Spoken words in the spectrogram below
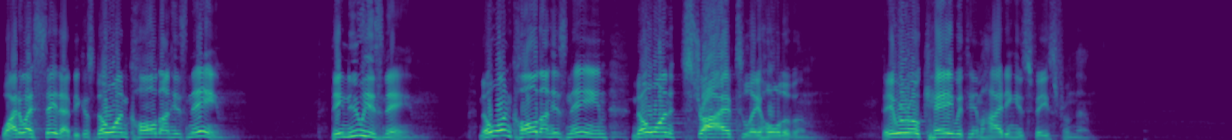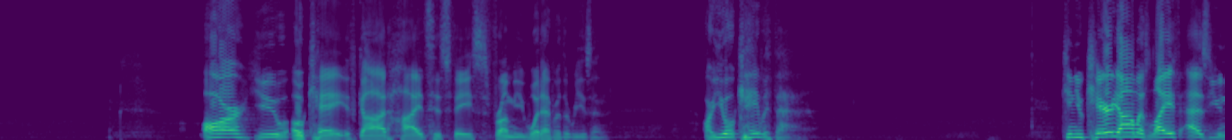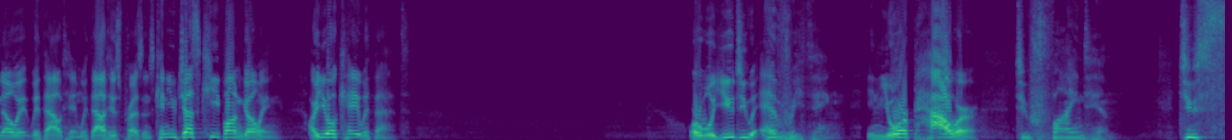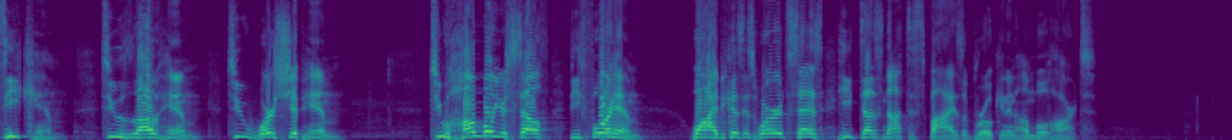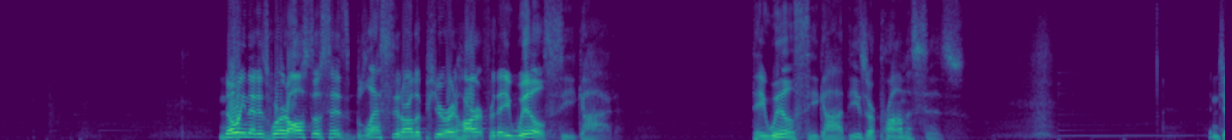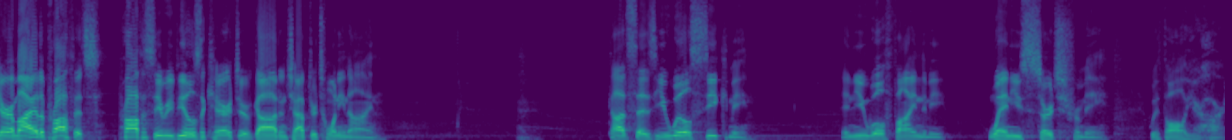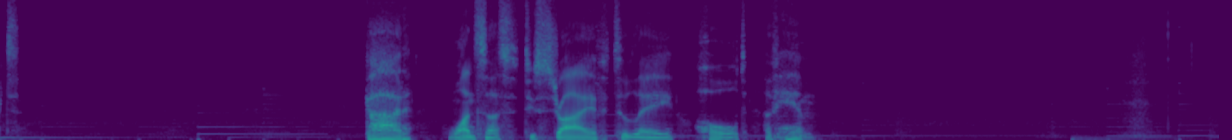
Why do I say that? Because no one called on his name. They knew his name. No one called on his name. No one strived to lay hold of him. They were okay with him hiding his face from them. Are you okay if God hides his face from you, whatever the reason? Are you okay with that? Can you carry on with life as you know it without Him, without His presence? Can you just keep on going? Are you okay with that? Or will you do everything in your power to find Him, to seek Him, to love Him, to worship Him, to humble yourself before Him? Why? Because his word says he does not despise a broken and humbled heart. knowing that his word also says, Blessed are the pure in heart, for they will see God. They will see God. These are promises. In Jeremiah the prophet's prophecy reveals the character of God in chapter 29. God says, You will seek me, and you will find me when you search for me with all your heart. God wants us to strive to lay hold of Him.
